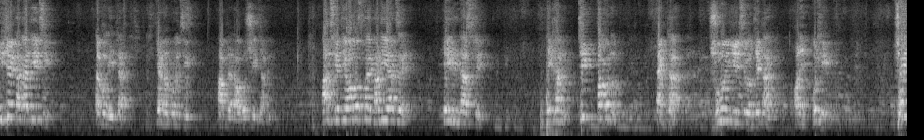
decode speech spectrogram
নিজের টাকা দিয়েছি এবং এটা কেন করেছি আপনারা অবশ্যই জানেন। আজকে যে অবস্থায় দাঁড়িয়ে আছে এই ইন্ডাস্ট্রি এখানে ঠিক তখনও একটা সময় গিয়েছিল যেটা অনেক কঠিন। সেই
